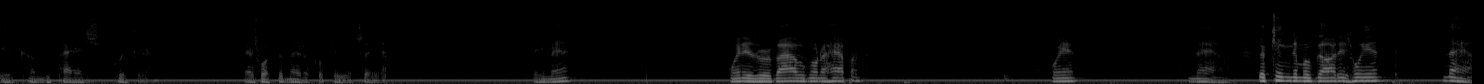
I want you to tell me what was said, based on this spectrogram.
it'll come to pass quicker. That's what the medical field says. Amen. When is revival going to happen? When? Now. The kingdom of God is when? Now.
